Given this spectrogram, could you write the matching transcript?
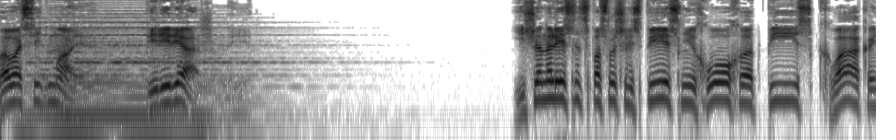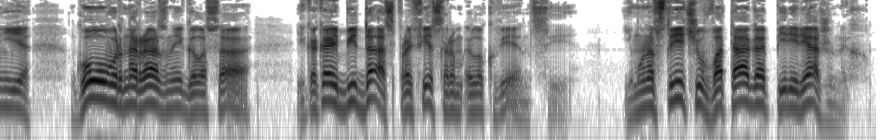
Глава седьмая. Переряженные. Еще на лестнице послышались песни, хохот, писк, кваканье, говор на разные голоса. И какая беда с профессором элоквенции. Ему навстречу ватага переряженных.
